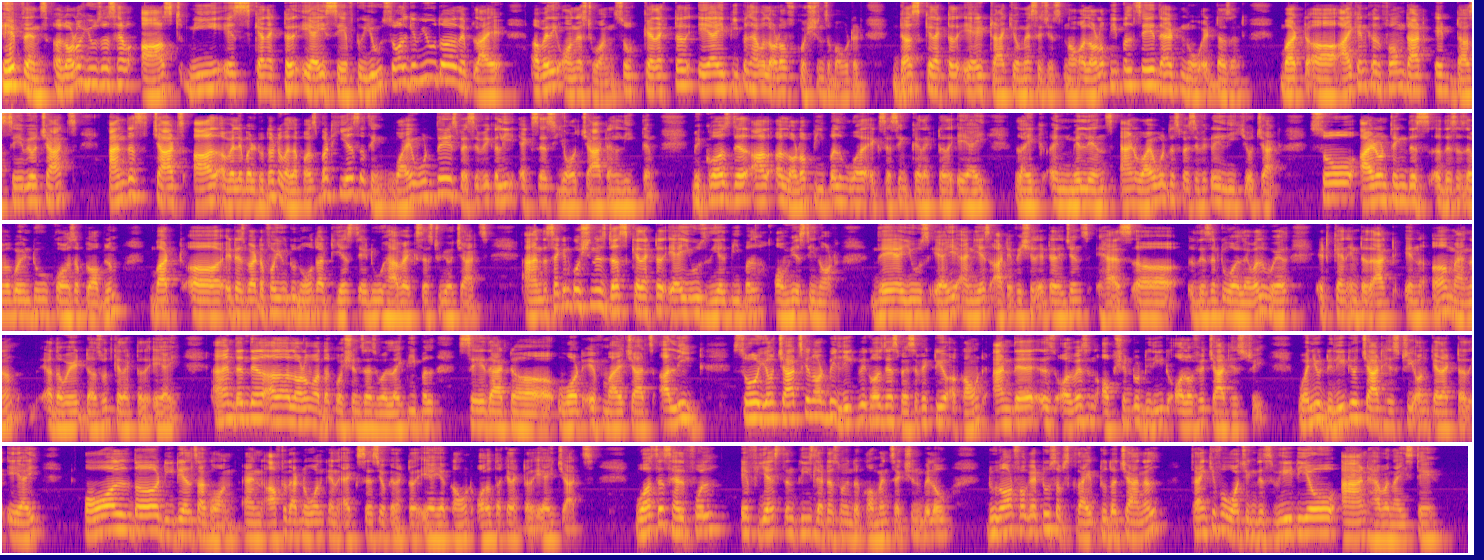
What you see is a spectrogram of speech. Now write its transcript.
Hey friends, a lot of users have asked me is character AI safe to use? So I'll give you the reply, a very honest one. So character AI, people have a lot of questions about it. Does character AI track your messages? Now a lot of people say that no, it doesn't. But uh, I can confirm that it does save your chats and the charts are available to the developers. But here's the thing. Why would they specifically access your chat and leak them? Because there are a lot of people who are accessing character ai like in millions. And why would they specifically leak your chat so i don't think this uh, this is ever going to cause a problem but uh, it is better for you to know that yes they do have access to your chats. And the second question is does character ai use real people? Obviously not. They use AI and yes artificial intelligence has uh, risen to a level where it can interact in a manner the way it does with character AI and then there are a lot of other questions as well like people say that uh, what if my chats are leaked so your chats cannot be leaked because they're specific to your account and there is always an option to delete all of your chat history. When you delete your chat history on character AI all the details are gone and after that no one can access your character ai account or the character ai chats was this helpful? If yes then please let us know in the comment section below. Do not forget to subscribe to the channel. Thank you for watching this video and have a nice day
